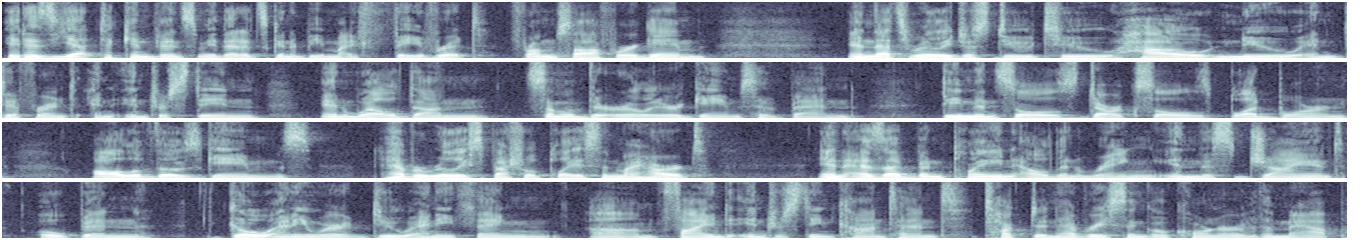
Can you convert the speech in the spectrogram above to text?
it has yet to convince me that it's going to be my favorite From Software game. And that's really just due to how new and different and interesting and well done some of their earlier games have been. Demon's Souls, Dark Souls, Bloodborne, all of those games have a really special place in my heart. And as I've been playing Elden Ring in this giant open, go anywhere, do anything, um, find interesting content tucked in every single corner of the map,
